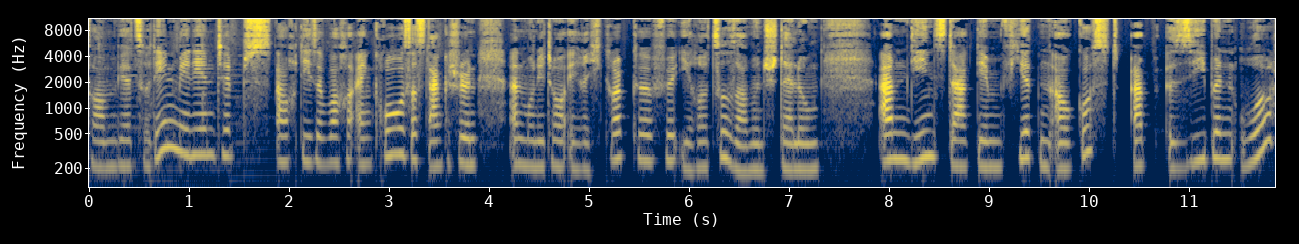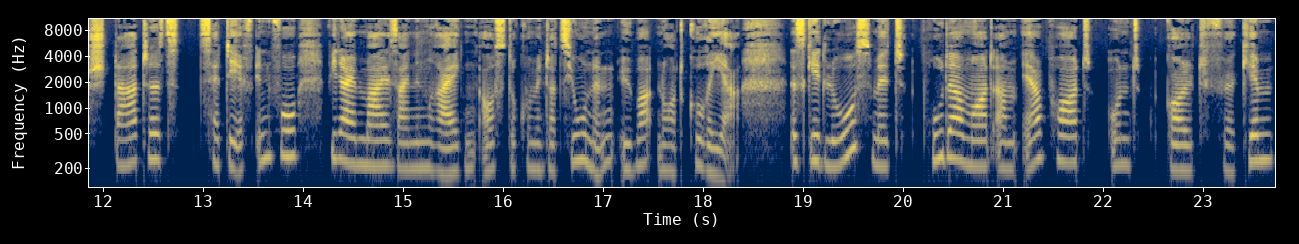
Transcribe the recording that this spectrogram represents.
Kommen wir zu den Medientipps. Auch diese Woche ein großes Dankeschön an Monitor Erich Kröpke für ihre Zusammenstellung. Am Dienstag, dem 4. August ab 7 Uhr startet ZDF Info wieder einmal seinen Reigen aus Dokumentationen über Nordkorea. Es geht los mit Brudermord am Airport und Gold für Kim,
